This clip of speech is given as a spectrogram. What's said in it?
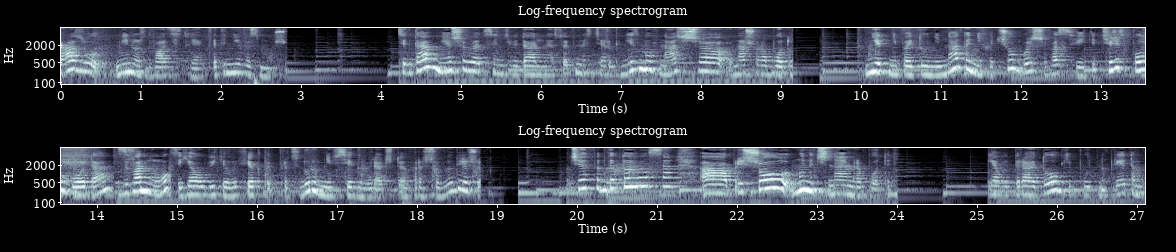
сразу минус 20 лет. Это невозможно. Всегда вмешиваются индивидуальные особенности организма в, наш, в нашу работу. Нет, не пойду, не надо, не хочу больше вас видеть. Через полгода звонок, я увидел эффект от процедуры, мне все говорят, что я хорошо выгляжу. Человек подготовился, а, пришел, мы начинаем работать. Я выбираю долгий путь, но при этом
